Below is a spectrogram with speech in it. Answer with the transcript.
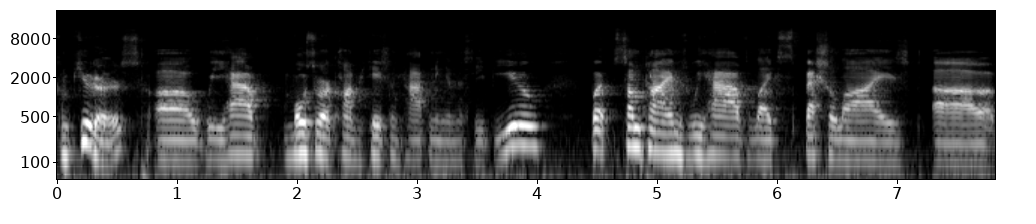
computers, uh, we have most of our computation happening in the CPU, but sometimes we have like specialized uh,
